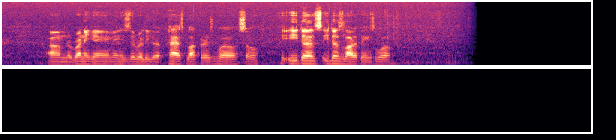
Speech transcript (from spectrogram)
um, the running game, and he's a really good pass blocker as well. So he, he does he does a lot of things well.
